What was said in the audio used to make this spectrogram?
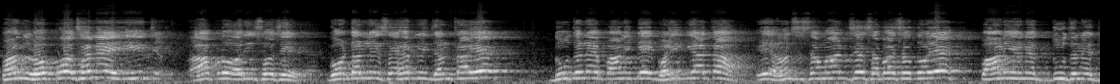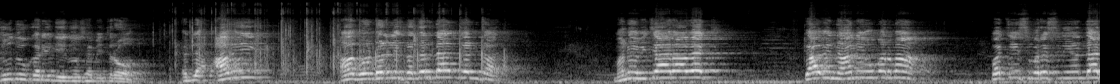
પણ લોકો છે ને એ જ આપણો અરીસો છે. ગોંડલની શહેરની જનતાએ દૂધ અને પાણી બે ભળી ગયા હતા. એ હંસ સમાન છે સભાસદોએ પાણી અને દૂધને જુદું કરી દીધું છે મિત્રો. એટલે આવી આ ગોંડલની કદરદાન જનતા. મને વિચાર આવે કે આવી નાની ઉંમરમાં પચીસ વર્ષની અંદર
